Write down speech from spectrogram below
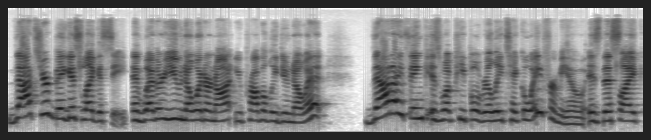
that's your biggest legacy. And whether you know it or not, you probably do know it. That I think is what people really take away from you is this like,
